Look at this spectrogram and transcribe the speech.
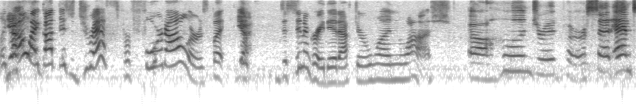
Like, Yeah. oh, I got this dress for $4, but Yeah. Disintegrated after one wash. A hundred percent. And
